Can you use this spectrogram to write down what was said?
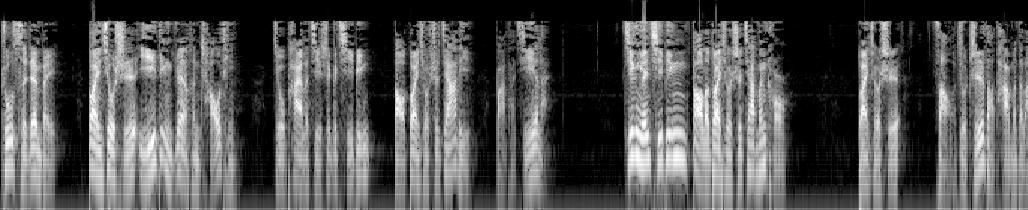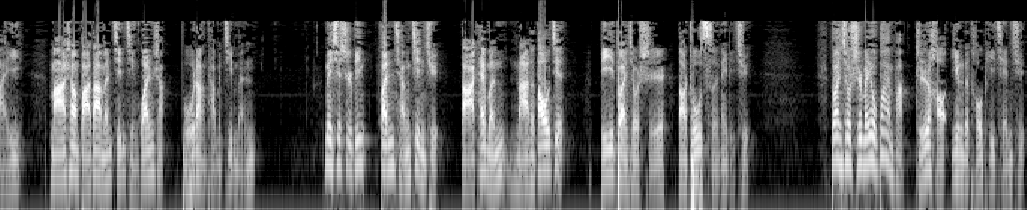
朱慈认为段秀实一定怨恨朝廷。就派了几十个骑兵到段秀实家里把他接来。泾原骑兵到了段秀实家门口，段秀实早就知道他们的来意，马上把大门紧紧关上，不让他们进门。那些士兵翻墙进去，打开门，拿着刀剑，逼段秀实到朱慈那里去。段秀实没有办法，只好硬着头皮前去。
